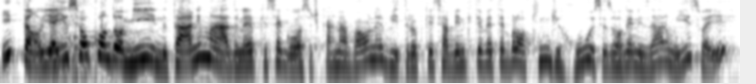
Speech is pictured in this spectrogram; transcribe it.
Então, e aí o seu condomínio tá animado, né? Porque você gosta de carnaval, né, Vitor? Eu fiquei sabendo que teve até bloquinho de rua, vocês organizaram isso aí?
